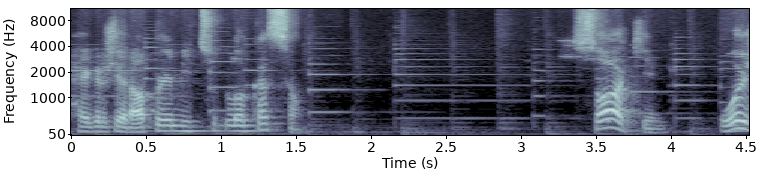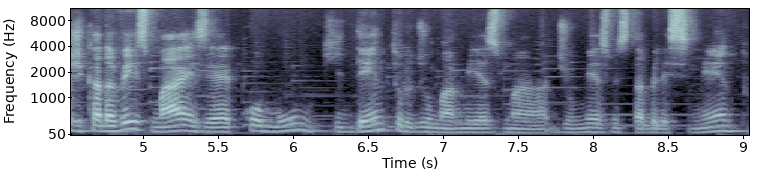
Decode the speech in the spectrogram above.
regra geral, permite sublocação. Só que hoje cada vez mais é comum que dentro de uma mesma de um mesmo estabelecimento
